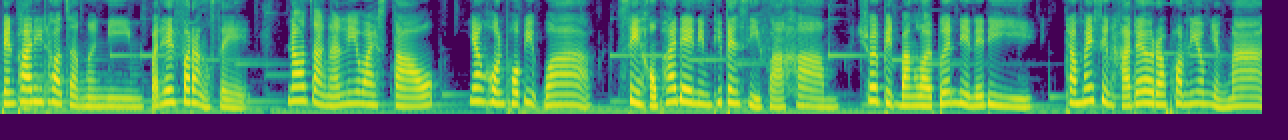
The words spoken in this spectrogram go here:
เป็นผ้าที่ทอจากเมืองนีม ประเทศฝรั่งเศส นอกจากนั้นลีไวสเตลยังค้นพบอีกว่า สีของผ้าเดนิมที่เป็นสีฟ้าคาม ช่วยปิดบังรอยเปื้อนดินได้ดีทำให้สินค้าได้รับความนิยมอย่างมาก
